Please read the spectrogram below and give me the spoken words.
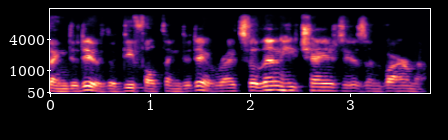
thing to do, the default thing to do, right? So then he changed his environment.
